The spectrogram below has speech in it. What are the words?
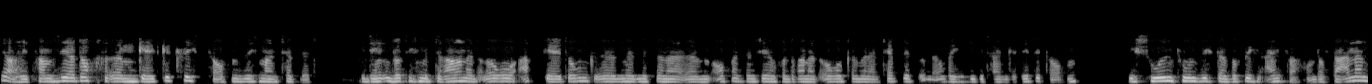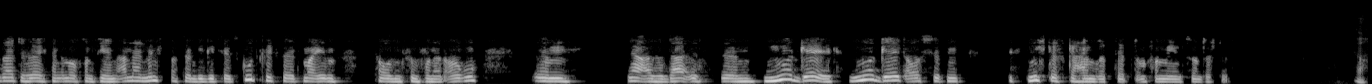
ja, jetzt haben sie ja doch ähm, Geld gekriegt, kaufen sie sich mal ein Tablet. Die denken wirklich mit 300 Euro Abgeltung, äh, mit, mit so einer ähm, Aufwandsentschädigung von 300 Euro können wir dann Tablets und irgendwelche digitalen Geräte kaufen. Die Schulen tun sich da wirklich einfach. Und auf der anderen Seite höre ich dann immer von vielen anderen, Mensch, was dann, dir geht's jetzt gut, kriegst du jetzt mal eben 1500 Euro. Ähm, ja, also da ist ähm, nur Geld, nur Geld ausschütten, ist nicht das Geheimrezept, um Familien zu unterstützen. Ja,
